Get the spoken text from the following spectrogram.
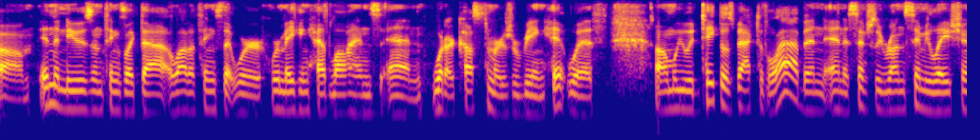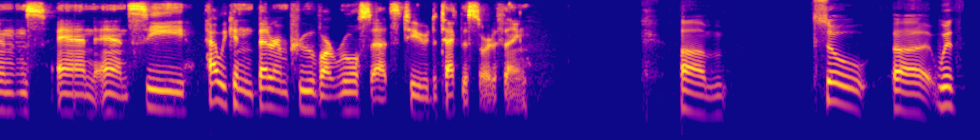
um, in the news and things like that. A lot of things that were were making headlines and what our customers were being hit with. Um, we would take those back to the lab and, and essentially run simulations and and see how we can better improve our rule sets to detect this sort of thing. Um, so, uh, with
